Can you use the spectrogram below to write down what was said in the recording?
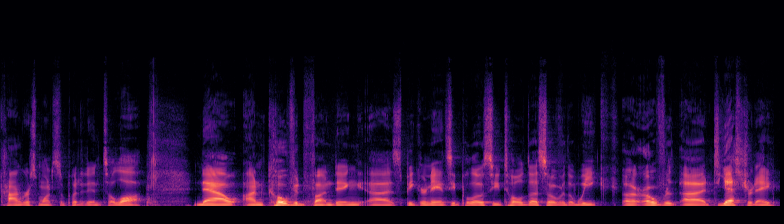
Congress wants to put it into law. Now, on COVID funding, uh, Speaker Nancy Pelosi told us over the week or over uh, yesterday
